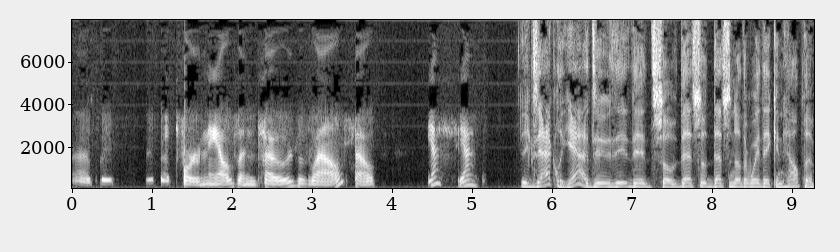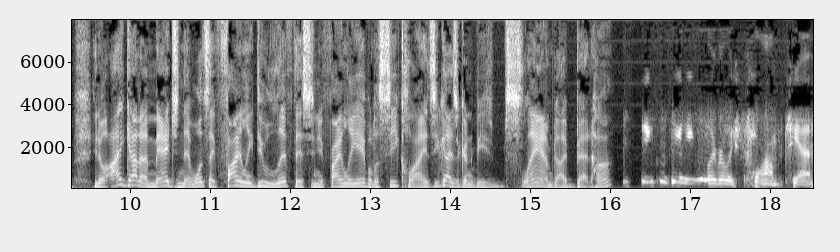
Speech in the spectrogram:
uh, for nails and toes as well. So, yes, yeah. Exactly. Yeah. So that's so that's another way they can help them. You know, I gotta imagine that once they finally do lift this and you're finally able to see clients, you guys are going to be slammed. I bet, huh? I think we're going to be really, really swamped. Yes,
